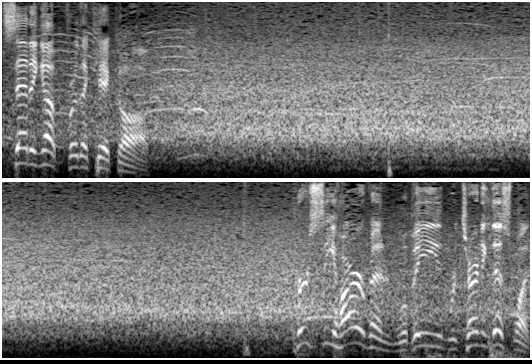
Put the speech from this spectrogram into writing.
setting up for the kickoff. Percy Harvin will be returning this one.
